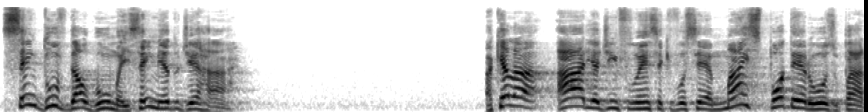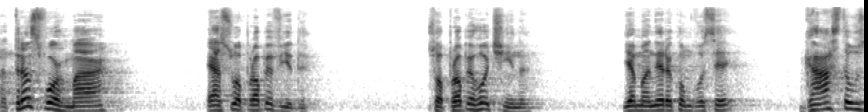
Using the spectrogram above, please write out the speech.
Sem dúvida alguma e sem medo de errar. Aquela área de influência que você é mais poderoso para transformar é a sua própria vida, sua própria rotina e a maneira como você gasta os,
